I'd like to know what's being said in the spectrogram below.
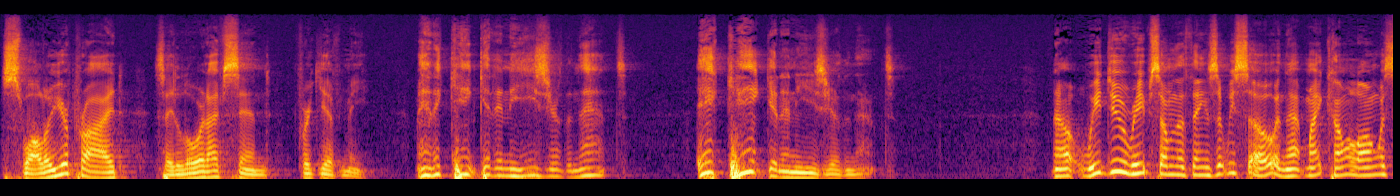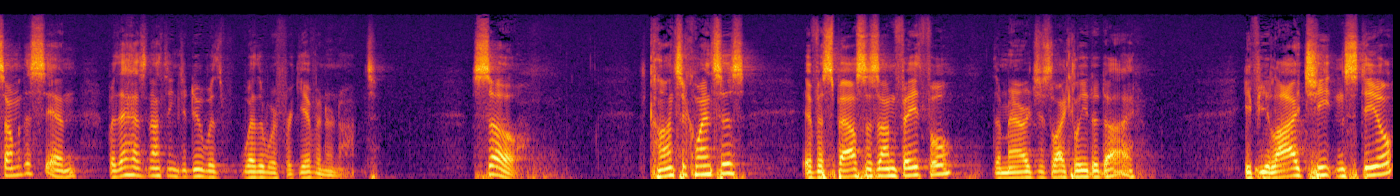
swallow your pride, say, Lord, I've sinned, forgive me. Man, it can't get any easier than that. It can't get any easier than that. Now, we do reap some of the things that we sow, and that might come along with some of the sin, but that has nothing to do with whether we're forgiven or not. So, consequences if a spouse is unfaithful, the marriage is likely to die. If you lie, cheat, and steal,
